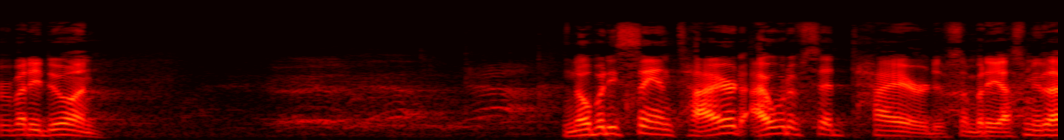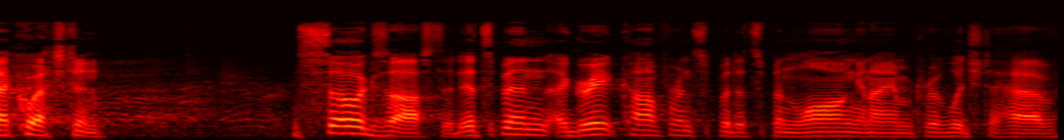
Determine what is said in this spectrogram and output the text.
Everybody doing? Nobody's saying tired? I would have said tired if somebody asked me that question. I'm so exhausted. It's been a great conference, but it's been long, and I am privileged to have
